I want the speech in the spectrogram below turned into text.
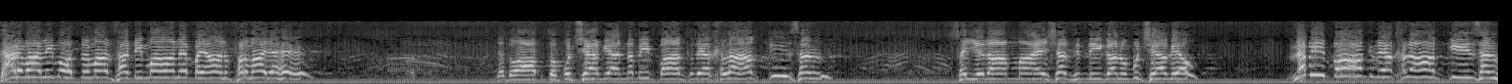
گھر والی محترمہ ساری ماں نے بیان فرمایا ہے۔ جدو آپ تو پوچھا گیا نبی پاک دے اخلاق کی سن، سیدہ اما ایشا صدیقہ نو پوچھا گیا، نبی پاک دے اخلاق کی سن۔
